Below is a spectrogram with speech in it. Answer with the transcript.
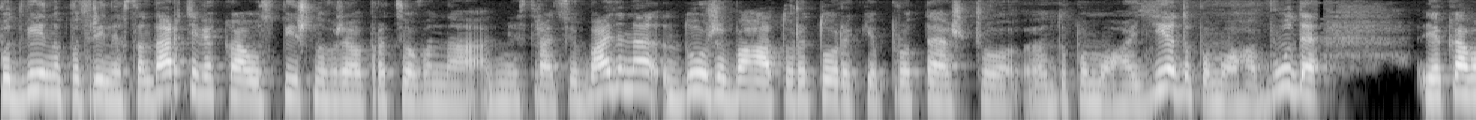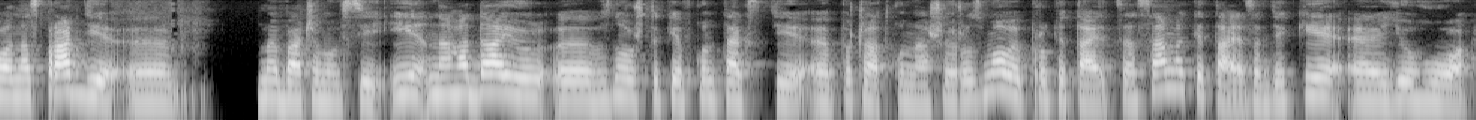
подвійно-потрійних стандартів, яка успішно вже опрацьована адміністрацією Байдена. Дуже багато риторики про те, що е, допомога є, допомога буде. Яка вона насправді е, ми бачимо всі. І нагадаю, е, знову ж таки, в контексті е, початку нашої розмови про Китай, це саме Китай, завдяки його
